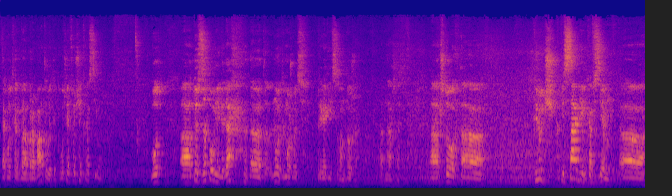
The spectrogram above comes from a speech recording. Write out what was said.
так вот как бы обрабатывают, и получается очень красиво. Вот, а, то есть запомнили, да, ну это может быть пригодится вам тоже однажды, А, что а, ключ к Писаниям ко всем а,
